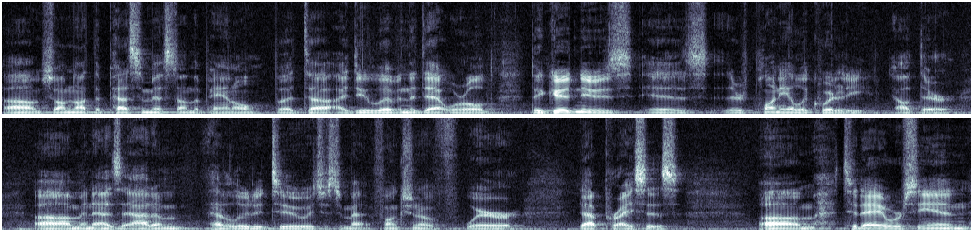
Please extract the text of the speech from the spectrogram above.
um, so I'm not the pessimist on the panel, but uh, I do live in the debt world. The good news is there's plenty of liquidity out there. Um, and as Adam had alluded to, it's just a function of where that price is. Today we're seeing,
